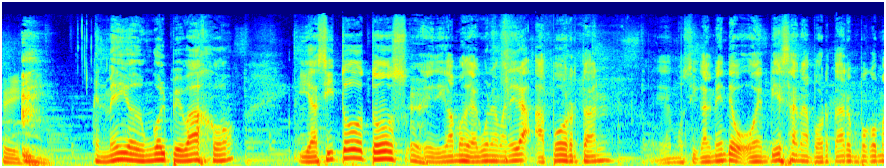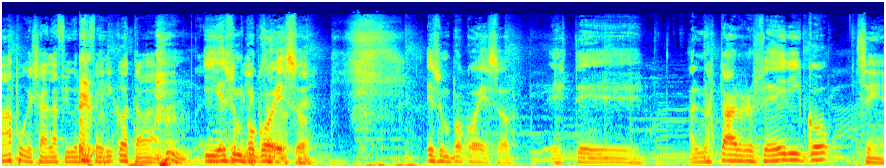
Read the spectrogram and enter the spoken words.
en medio de un golpe bajo y así todo, todos, eh, digamos, de alguna manera aportan eh, musicalmente o, empiezan a aportar un poco más porque ya la figura de Federico estaba... y es un poco eso. Es un poco eso. Este, al no estar Federico, sí.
